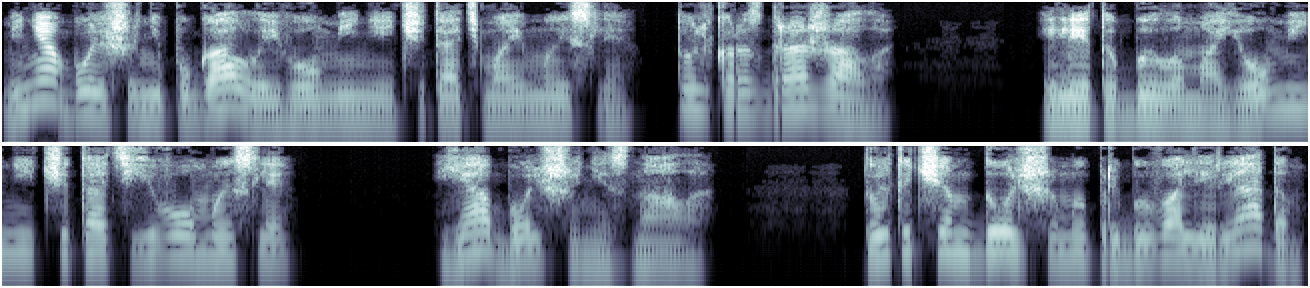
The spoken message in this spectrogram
Меня больше не пугало его умение читать мои мысли, только раздражало. Или это было мое умение читать его мысли? Я больше не знала. Только чем дольше мы пребывали рядом,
